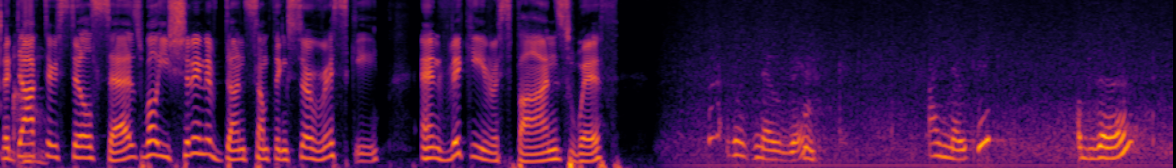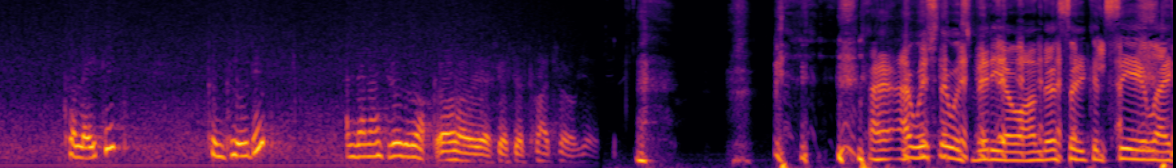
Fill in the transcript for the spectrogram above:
The doctor still says, well, you shouldn't have done something so risky. And Vicky responds with, That was no risk. I noted, observed, collated, concluded, and then I threw the rock. Oh, yes, yes, yes, quite so, yes. I, I wish there was video on this so you could see like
